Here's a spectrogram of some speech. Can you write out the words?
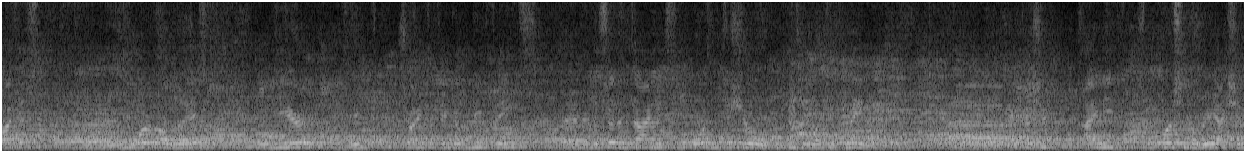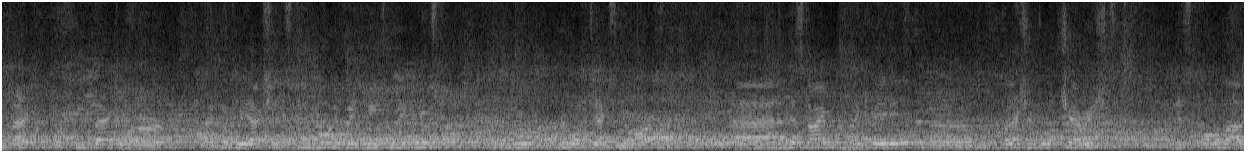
artist, uh, you work all day, all year, trying to think of new things and at a certain time it's important to show the people what you've made. Uh, because you, I need some personal reaction back or feedback or uh, good reactions to motivate me to make new stuff, new, new objects, new art. And this time I created uh, a collection called Cherished and it's all about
